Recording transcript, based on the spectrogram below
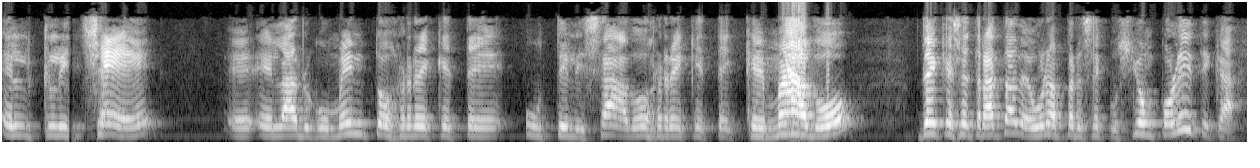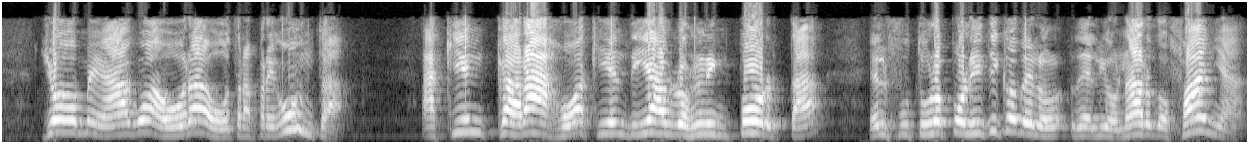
el cliché, eh, el argumento requete utilizado, requete quemado, de que se trata de una persecución política. Yo me hago ahora otra pregunta. ¿A quién carajo, a quién diablos le importa el futuro político de, Leonardo Faña?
